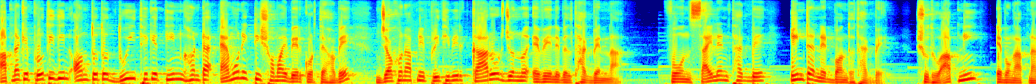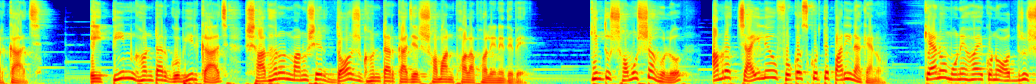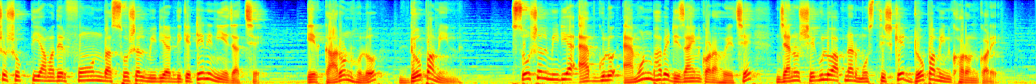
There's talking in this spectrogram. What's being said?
আপনাকে প্রতিদিন অন্তত দুই থেকে তিন ঘণ্টা এমন একটি সময় বের করতে হবে যখন আপনি পৃথিবীর কারোর জন্য অ্যাভেলেবেল থাকবেন না। ফোন সাইলেন্ট থাকবে, ইন্টারনেট বন্ধ থাকবে। শুধু আপনি এবং আপনার কাজ। এই তিন ঘণ্টার গভীর কাজ সাধারণ মানুষের দশ ঘণ্টার কাজের সমান ফলাফল এনে দেবে। কিন্তু সমস্যা হলো, আমরা চাইলেও ফোকাস করতে পারি না কেন? কেন মনে হয় কোনো অদৃশ্য শক্তি আমাদের ফোন বা সোশ্যাল মিডিয়ার দিকে টেনে নিয়ে যাচ্ছে? এর কারণ হলো ডোপামিন। সোশ্যাল মিডিয়া অ্যাপগুলো এমনভাবে ডিজাইন করা হয়েছে যেন সেগুলো আপনার মস্তিষ্কে ডোপামিন ক্ষরণ করে।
